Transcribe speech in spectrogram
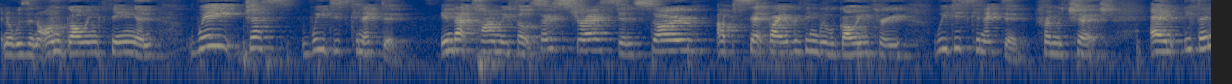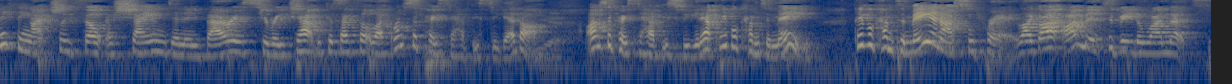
and it was an ongoing thing. And we just we disconnected. In that time, we felt so stressed and so upset by everything we were going through. We disconnected from the church. And if anything, I actually felt ashamed and embarrassed to reach out because I felt like I'm supposed to have this together. Yeah. I'm supposed to have this figured out. People come to me. People come to me and ask for prayer. Like I, I'm meant to be the one that's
